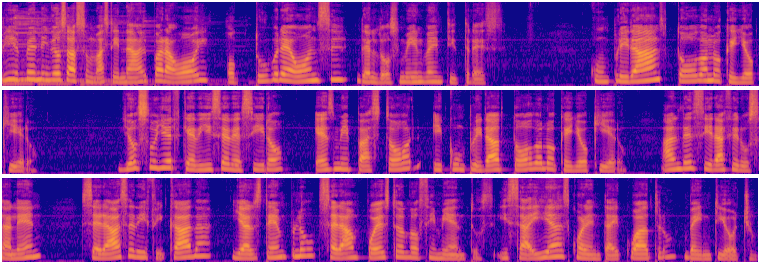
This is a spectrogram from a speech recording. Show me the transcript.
Bienvenidos a su matinal para hoy, octubre 11 del 2023. Cumplirás todo lo que yo quiero. Yo soy el que dice de Ciro, es mi pastor y cumplirá todo lo que yo quiero. Al decir a Jerusalén, serás edificada y al templo serán puestos los cimientos. Isaías 44, 28.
